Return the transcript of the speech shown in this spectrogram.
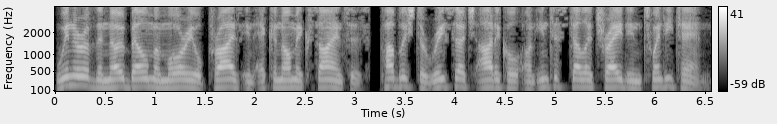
winner of the Nobel Memorial Prize in Economic Sciences, published a research article on interstellar trade in 2010.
